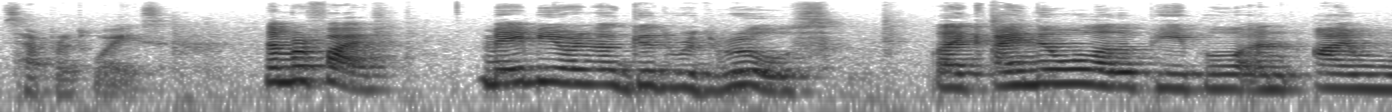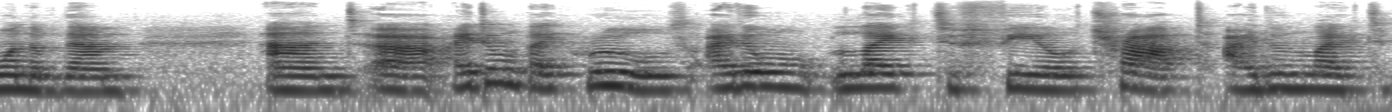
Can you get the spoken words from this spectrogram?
separate ways. Number five, maybe you're not good with rules. Like I know a lot of people and I'm one of them and uh, I don't like rules. I don't like to feel trapped. I don't like to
